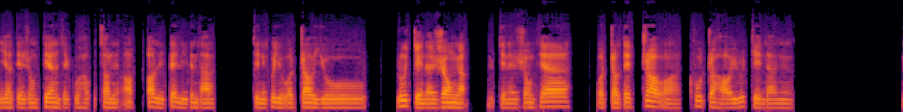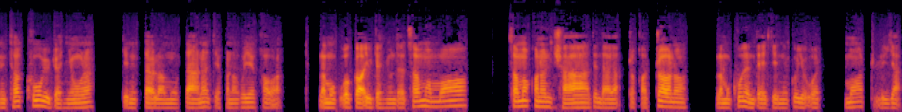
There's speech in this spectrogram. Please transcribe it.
giờ tiền trong tiền thì của học cho nên ở ở lì bên lì tên đó thì nên của ở trâu dù lúc chuyện là rong ạ lúc chuyện là rong thế ở trâu tết trâu à khu trâu họ lúc chuyện là nữa nên thắc khu dù cho nhiều đó chỉ nên tao là mù ta nó chỉ còn nó có giấy khẩu ạ là một cuộc gọi yêu chẳng nhung ta sao mà mò sao mà con ăn trà tên đại cho có cho nó là một khu nền tệ chỉ nên cứ dụ mò lý giải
